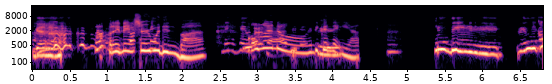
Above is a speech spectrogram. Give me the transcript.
ganun Pre-measure mo din ba? May hint Oo nga ka, no. Hindi ka Hindi. naiyak. hindi hindi ko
